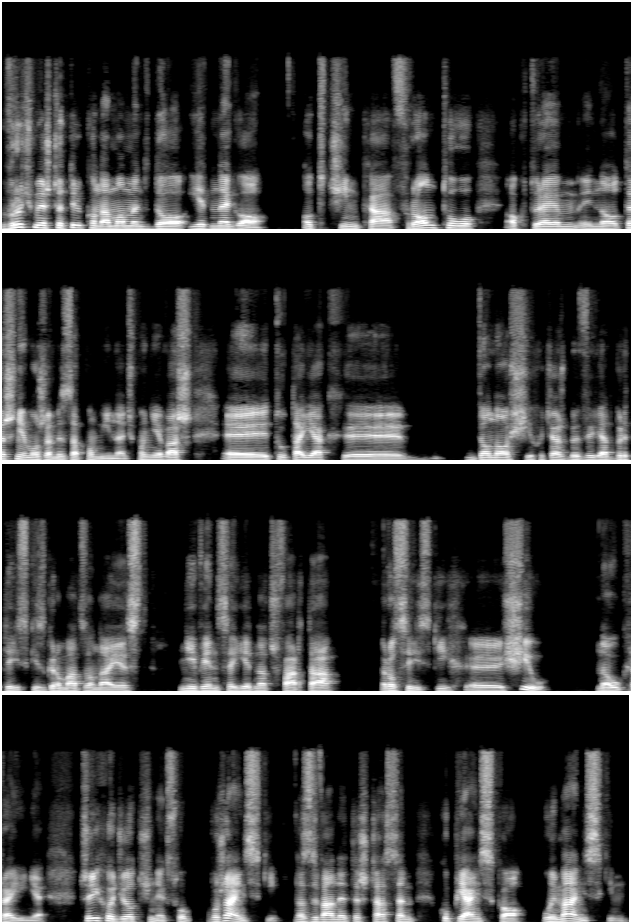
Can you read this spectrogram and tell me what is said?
Wróćmy jeszcze tylko na moment do jednego odcinka frontu, o którym no, też nie możemy zapominać, ponieważ e, tutaj, jak e, donosi chociażby wywiad brytyjski, zgromadzona jest mniej więcej jedna czwarta rosyjskich e, sił na Ukrainie. Czyli chodzi o odcinek słobożański, nazywany też czasem kupiańsko-łymańskim.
